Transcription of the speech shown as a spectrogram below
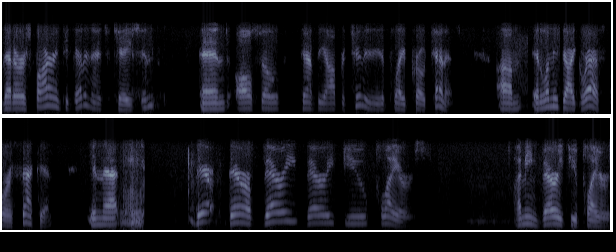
that are aspiring to get an education and also to have the opportunity to play pro tennis. Um, and let me digress for a second in that there there are very very few players. I mean, very few players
